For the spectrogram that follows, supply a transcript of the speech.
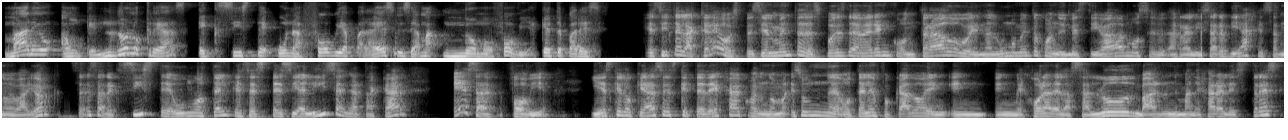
Mario, aunque no lo creas, existe una fobia para eso y se llama nomofobia. ¿Qué te parece? Que sí te la creo, especialmente después de haber encontrado en algún momento cuando investigábamos a realizar viajes a Nueva York. César, existe un hotel que se especializa en atacar esa fobia. Y es que lo que hace es que te deja, cuando es un eh, hotel enfocado en, mejora de la salud, manejar el estrés.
